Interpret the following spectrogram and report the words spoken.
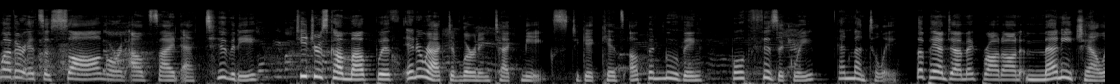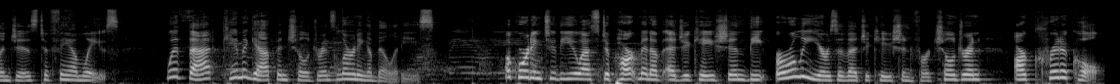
whether it's a song or an outside activity, teachers come up with interactive learning techniques to get kids up and moving both physically and mentally. The pandemic brought on many challenges to families. With that came a gap in children's learning abilities. According to the U.S. Department of Education, the early years of education for children are critical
